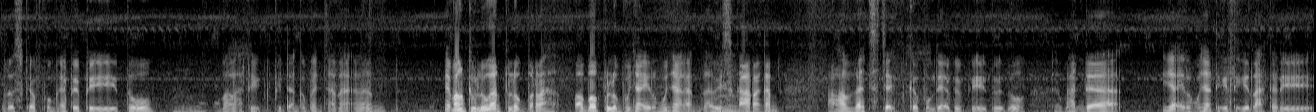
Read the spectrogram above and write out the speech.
terus gabung FPBI itu Hmm. malah di bidang kebencanaan. Emang dulu kan belum pernah apa belum punya ilmunya kan. Tapi Hmm. sekarang kan alhamdulillah sejak gabung di FPBI itu itu Dapat ada ya ilmunya dikit-dikit lah dari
